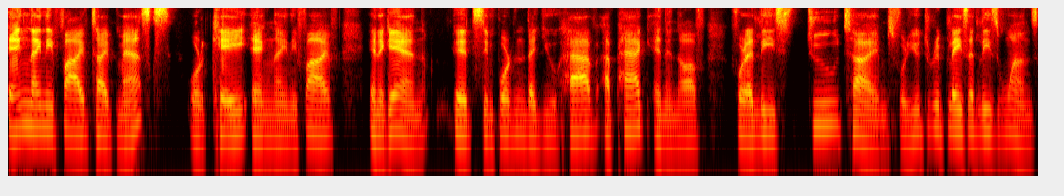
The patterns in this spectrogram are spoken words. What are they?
N95 type masks or KN95. And again, it's important that you have a pack and enough for at least two times for you to replace at least once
